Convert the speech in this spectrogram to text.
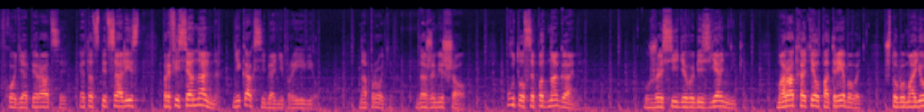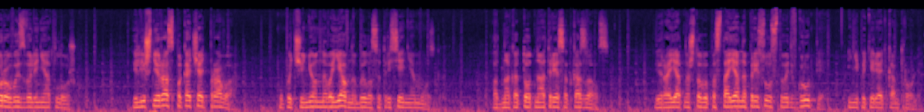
В ходе операции этот специалист профессионально никак себя не проявил. Напротив, даже мешал, путался под ногами. Уже сидя в обезьяннике, Марат хотел потребовать, чтобы майору вызвали неотложку и лишний раз покачать права. У подчиненного явно было сотрясение мозга. Однако тот наотрез отказался. Вероятно, чтобы постоянно присутствовать в группе и не потерять контроля.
